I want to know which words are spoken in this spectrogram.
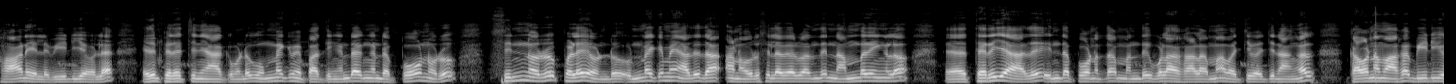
காணையில் வீடியோவில் எதுவும் பிரச்சனை ஆக்க மாட்டோம் உண்மைக்குமே பார்த்தீங்கன்னா எங்கண்ட போன் ஒரு சின்ன ஒரு பிழை உண்டு. உண்மைக்குமே அதுதான். ஆனால் ஒரு சில பேர் வந்து நம்புறீங்களோ தெரியாது. இந்த போனை தான் வந்து இவ்வளோ காலமாக வச்சு வச்சு நாங்கள் கவனமாக வீடியோ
